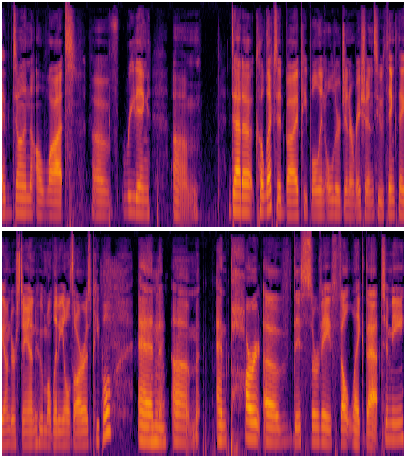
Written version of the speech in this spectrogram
I've done a lot of reading um, data collected by people in older generations who think they understand who millennials are as people, and um, and part of this survey felt like that to me.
